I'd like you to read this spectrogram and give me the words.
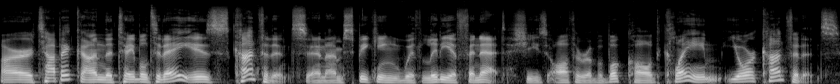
Our topic on the table today is confidence, and I'm speaking with Lydia Fenet. She's author of a book called Claim Your Confidence.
